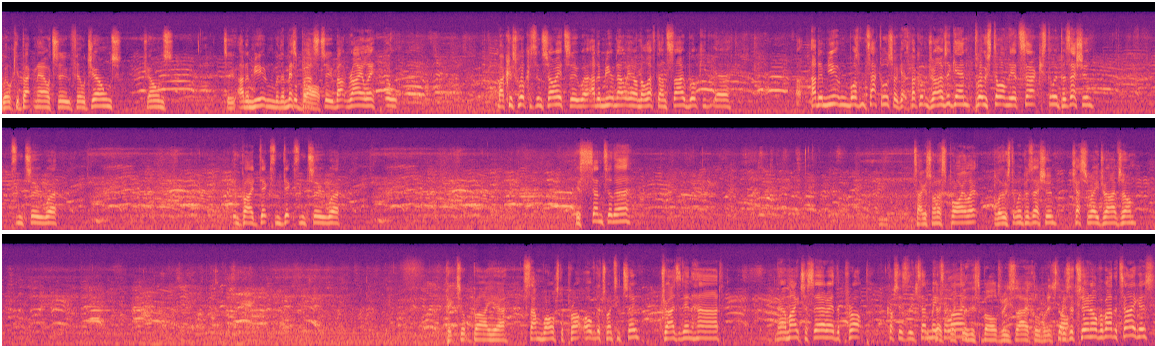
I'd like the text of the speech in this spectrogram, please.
Wilkie back now to Phil Jones. Jones to Adam Newton with a miss Good ball. pass to Matt Riley. Phil- by Chris Wilkinson, sorry, to uh, Adam Newton out here on the left hand side. Wilkie. Uh, Adam Newton wasn't tackled, so he gets back up and drives again. Blue still on the attack, still in possession. Dixon to uh, by Dixon. Dixon to uh, his centre there. Tigers trying to spoil it. Blue still in possession. Chesseray drives on. Picked up by uh, Sam Walsh, the prop, over the 22. Drives it in hard. Now Mike Chesseray, the prop, crosses the 10 How metre quickly line. this ball's recycled, but it's not. There's a turnover by the Tigers.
